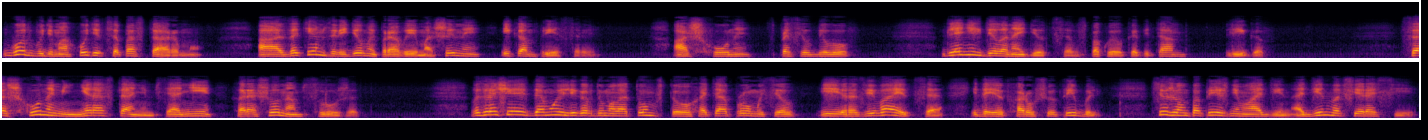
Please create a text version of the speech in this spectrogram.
«Год будем охотиться по-старому а затем заведем и правые машины, и компрессоры». «А шхуны?» — спросил Белов. «Для них дело найдется», — успокоил капитан Лигов. «Со шхунами не расстанемся, они хорошо нам служат». Возвращаясь домой, Лигов думал о том, что хотя промысел и развивается, и дает хорошую прибыль, все же он по-прежнему один, один во всей России.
